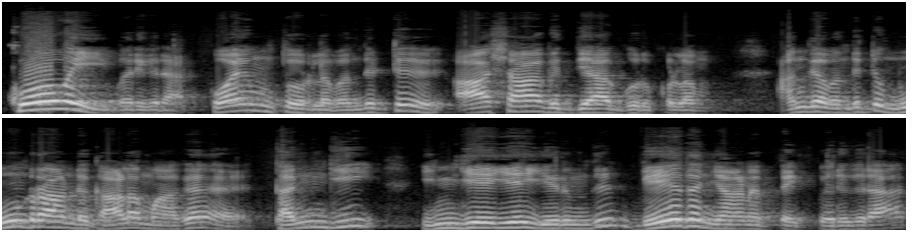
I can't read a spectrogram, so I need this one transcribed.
கோவை வருகிறார். கோயம்புத்தூரில் வந்துட்டு ஆஷா வித்யா குருகுலம் அங்கே வந்துட்டு மூன்றாண்டு காலமாக தங்கி இங்கேயே இருந்து வேத ஞானத்தை பெறுகிறார்.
